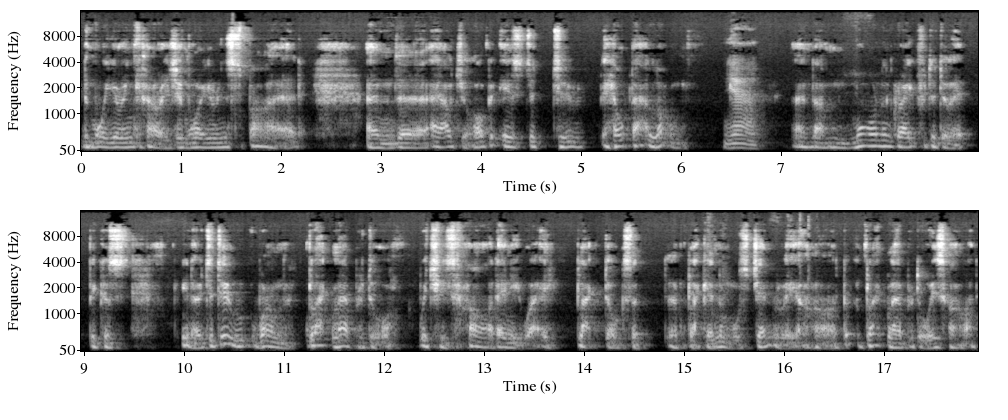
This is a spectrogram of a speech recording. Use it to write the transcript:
the more you're encouraged, the more you're inspired, and uh, our job is to to help that along. Yeah. And I'm more than grateful to do it because you know to do one black Labrador, which is hard anyway. Black dogs are uh, black animals generally are hard, but the black Labrador is hard.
